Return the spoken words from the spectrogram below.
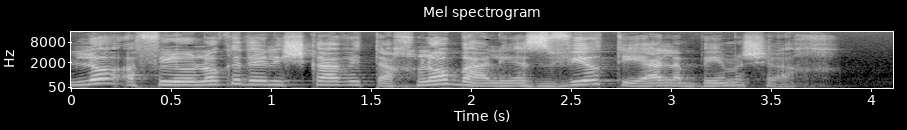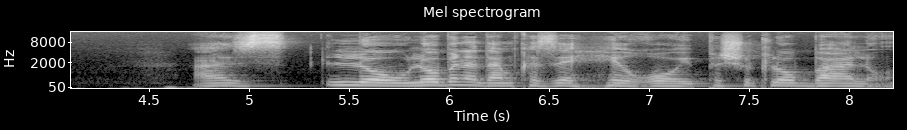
לא, אפילו לא כדי לשכב איתך, לא בא לי, עזבי אותי, יאללה, באמא שלך. אז לא, הוא לא בן אדם כזה הירואי, פשוט לא בא לו.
